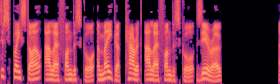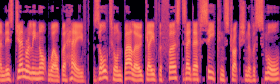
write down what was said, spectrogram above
display style aleph underscore omega caret aleph underscore 0 and is generally not well behaved. Zoltan Balogh gave the first ZFC construction of a small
